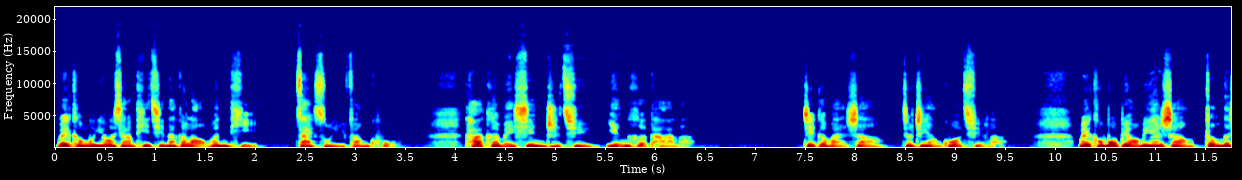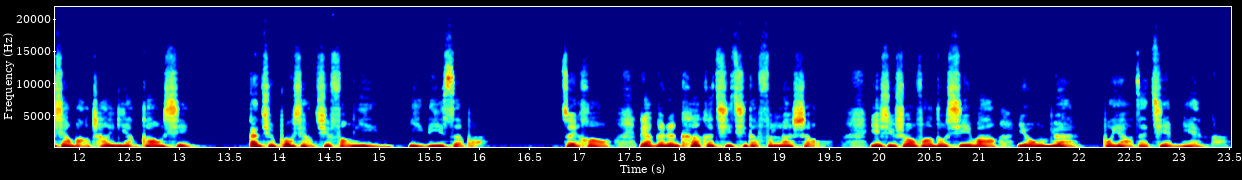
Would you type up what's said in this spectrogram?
威克姆又想提起那个老问题，再诉一番苦，他可没兴致去迎合他了。这个晚上就这样过去了，威克姆表面上装得像往常一样高兴。但却不想去逢迎伊丽莎白。最后，两个人客客气气的分了手。也许双方都希望永远不要再见面了。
